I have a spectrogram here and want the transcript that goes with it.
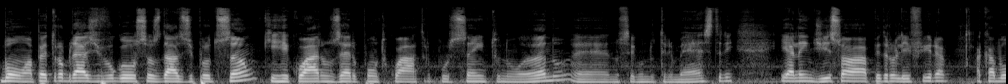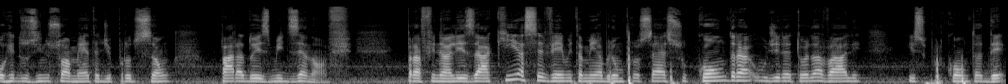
Bom, a Petrobras divulgou seus dados de produção, que recuaram 0,4% no ano, é, no segundo trimestre, e além disso, a petrolífera acabou reduzindo sua meta de produção para 2019. Para finalizar aqui, a CVM também abriu um processo contra o diretor da Vale, isso por conta de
